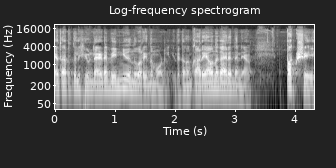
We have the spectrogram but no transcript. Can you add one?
യഥാർത്ഥത്തിൽ ഹ്യുണ്ടായുടെ വെന്യൂ എന്ന് പറയുന്ന മോഡൽ. ഇതൊക്കെ നമുക്ക് അറിയാവുന്ന കാര്യം തന്നെയാണ്. പക്ഷേ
